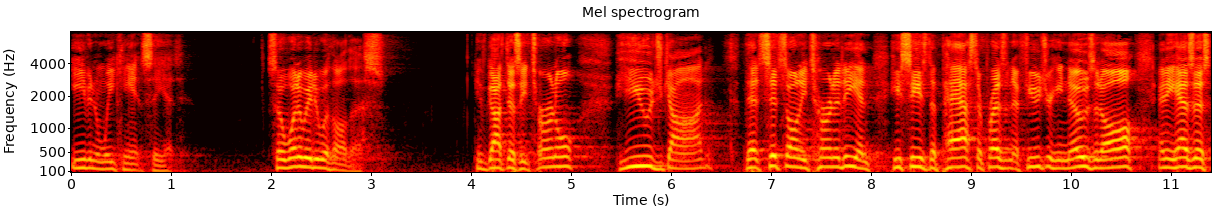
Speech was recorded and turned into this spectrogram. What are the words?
even we can't see it. So, what do we do with all this? You've got this eternal, huge God that sits on eternity and he sees the past, the present, the future. He knows it all. And he has this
